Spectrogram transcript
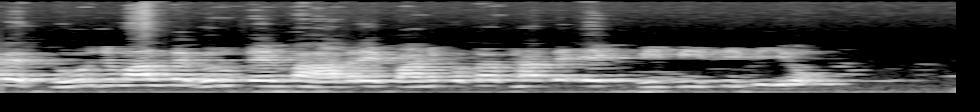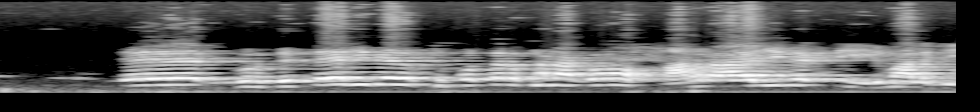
ਤੇ ਸੂਰਜਮਲ ਤੇ ਗੁਰੂ ਤੇਗ ਬਹਾਦਰ ਪੰਜ ਪੁੱਤਰ ਸਨ ਤੇ ਇੱਕ ਬੀਬੀ ਸੀ ਵੀਰੋ। ਤੇ ਗੁਰਦਿੱਤੇ ਜੀ ਦੇ ਸੁਪੁੱਤਰ ਸਨ ਅੱਗੋਂ ਹਰ ਰਾਏ ਜੀ ਨੇ ਧੀਰਮਲ ਜੀ।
